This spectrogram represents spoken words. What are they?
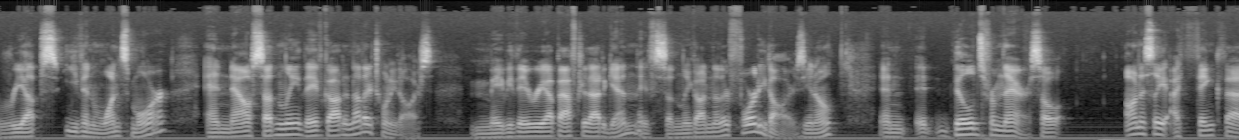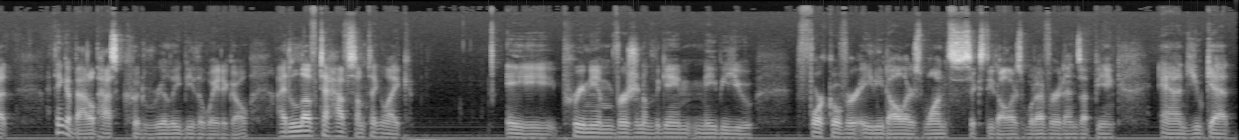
re ups even once more, and now suddenly they've got another $20. Maybe they re up after that again, they've suddenly got another $40, you know? And it builds from there. So honestly, I think that think a battle pass could really be the way to go. I'd love to have something like a premium version of the game. Maybe you fork over $80 once, $60, whatever it ends up being, and you get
